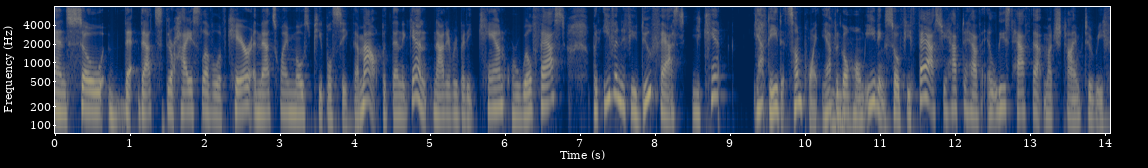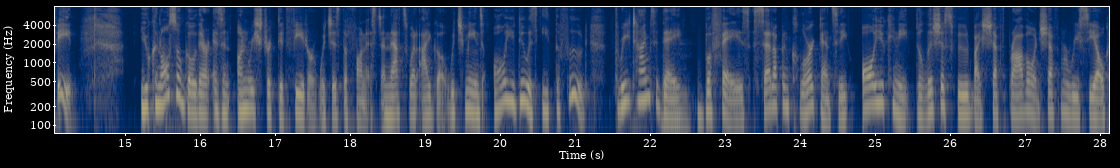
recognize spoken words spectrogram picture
And so that that's their highest level of care and that's why most people seek them out. But then again, not everybody can or will fast, but even if you do fast, you can't you have to eat at some point. You have to mm-hmm. go home eating. So if you fast, you have to have at least half that much time to refeed. You can also go there as an unrestricted feeder, which is the funnest. And that's what I go, which means all you do is eat the food three times a day, mm-hmm. buffets set up in caloric density, all you can eat, delicious food by Chef Bravo and Chef Mauricio.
